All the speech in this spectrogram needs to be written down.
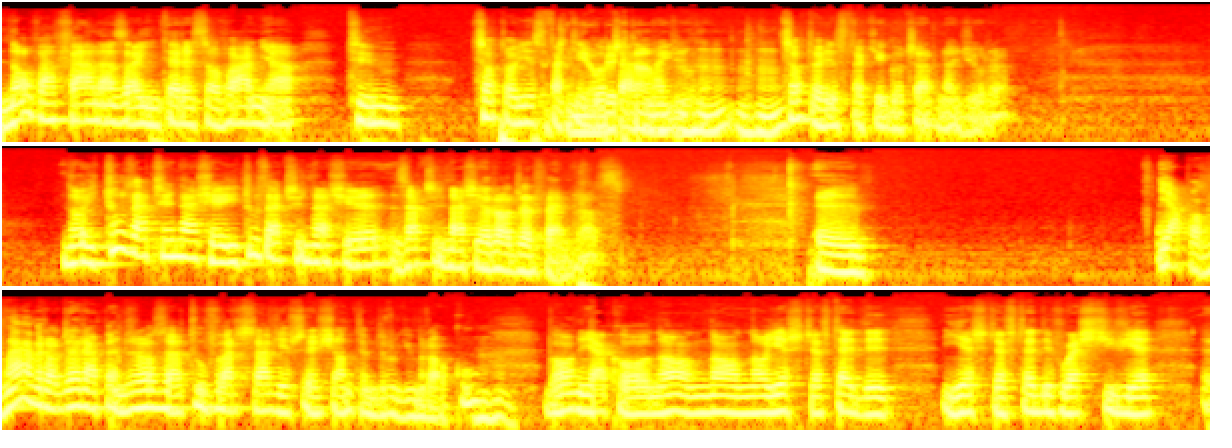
nowa fala zainteresowania tym, co to jest Takimi takiego obiektami. czarna dziura. Mm -hmm. Co to jest takiego czarna dziura. No i tu zaczyna się, i tu zaczyna się, zaczyna się Roger Penrose. Y ja poznałem Rogera Penrose'a tu w Warszawie w 1962 roku, mhm. bo on jako no, no, no jeszcze wtedy jeszcze wtedy właściwie e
